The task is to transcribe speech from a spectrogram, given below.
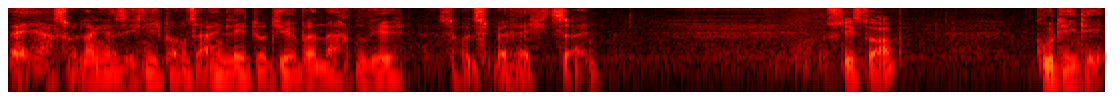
Naja, solange er sich nicht bei uns einlädt und hier übernachten will, soll es mir recht sein. Schließt du ab? Gute Idee.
